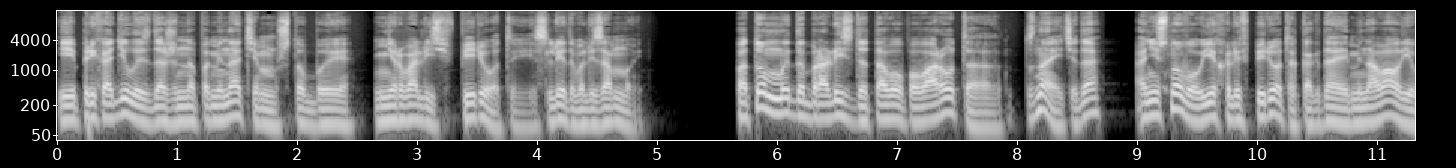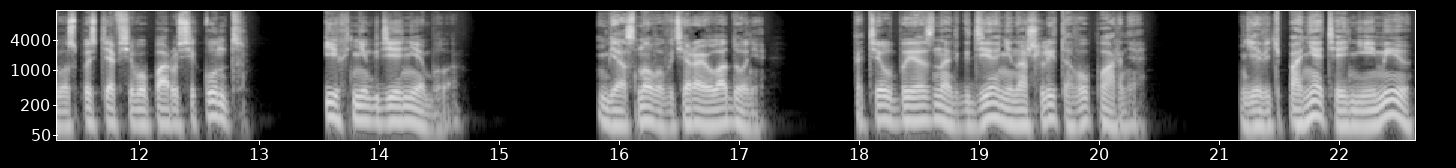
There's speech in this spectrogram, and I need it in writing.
и приходилось даже напоминать им, чтобы не рвались вперед и следовали за мной. Потом мы добрались до того поворота, знаете, да? Они снова уехали вперед, а когда я миновал его спустя всего пару секунд, их нигде не было. Я снова вытираю ладони. Хотел бы я знать, где они нашли того парня. Я ведь понятия не имею,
